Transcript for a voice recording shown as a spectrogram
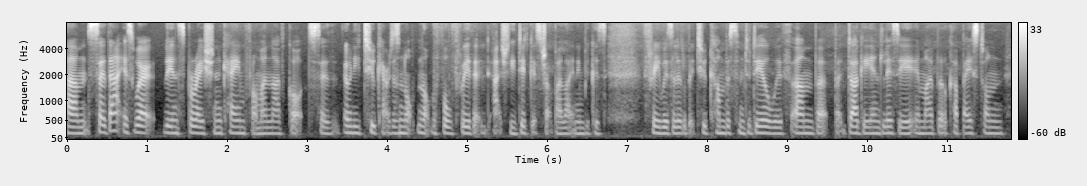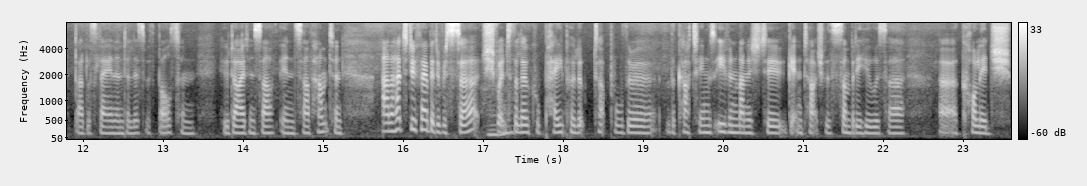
Um, so that is where the inspiration came from, and I've got so only two characters, not not the full three that actually did get struck by lightning because three was a little bit too cumbersome to deal with. Um, but but Dougie and Lizzie in my book are based on Douglas Lane and Elizabeth Bolton, who died in South in Southampton, and I had to do a fair bit of research. Mm-hmm. Went to the local paper, looked up all the the cuttings, even managed to get in touch with somebody who was a, a college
